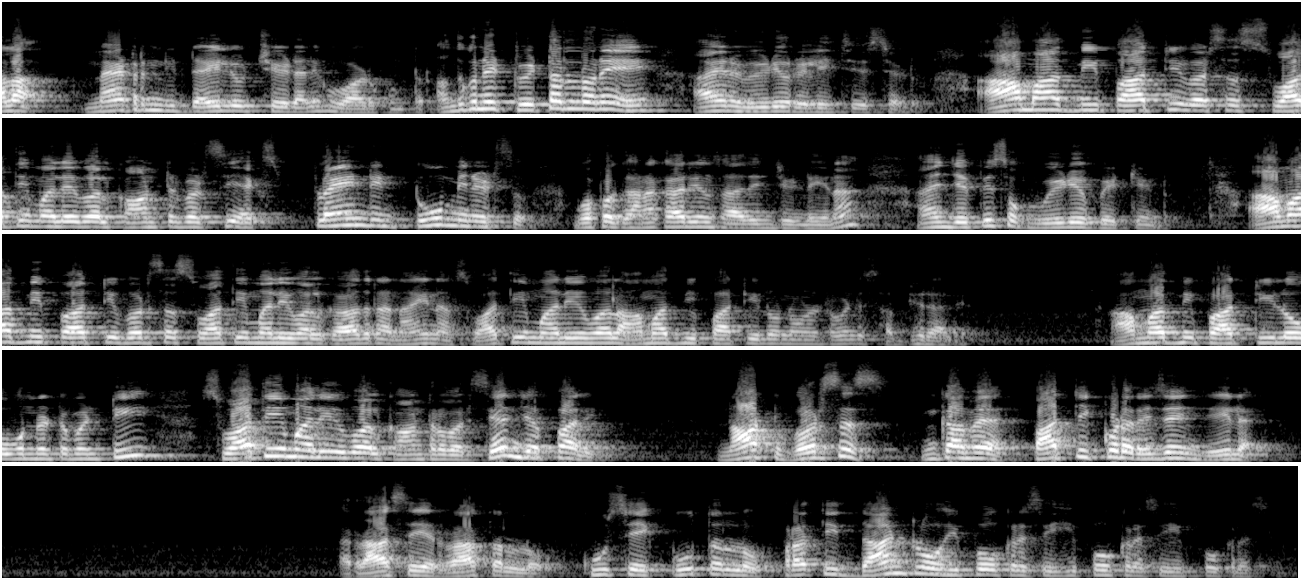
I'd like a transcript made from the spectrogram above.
అలా మ్యాటర్ని డైల్యూట్ చేయడానికి వాడుకుంటారు. అందుకనే ట్విట్టర్లోనే ఆయన వీడియో రిలీజ్ చేశాడు. Aam Aadmi Party versus Swati Maliwal controversy explained in two minutes గొప్ప ఘనకార్యం సాధించిండు ఈయన ఆయన చెప్పేసి ఒక వీడియో పెట్టిండు. ఆమ్ ఆద్మీ పార్టీ వర్సెస్ స్వాతి మలేవాల్ కాదురా నాయన స్వాతి మలేవాల్ ఆమ్ ఆద్మీ పార్టీలో ఉన్నటువంటి సభ్యురాలే. ఆమ్ ఆద్మీ పార్టీలో ఉన్నటువంటి స్వాతి మలేవాల్ కాంట్రవర్సీ అని చెప్పాలి. Not versus. ఇంకా ఆమె పార్టీకి కూడా రిజైన్ చేయలే. రాసే రాతల్లో కూసే కూతల్లో ప్రతి దాంట్లో హిపోక్రసీ హిపోక్రసీ హిపోక్రసీ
